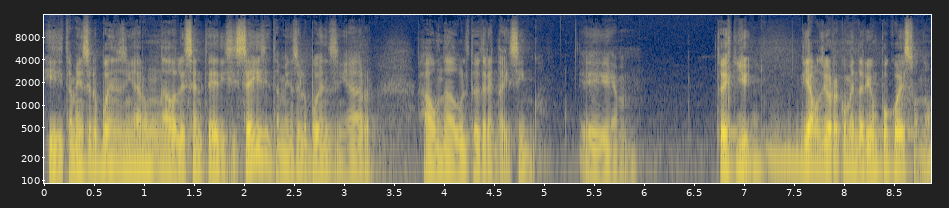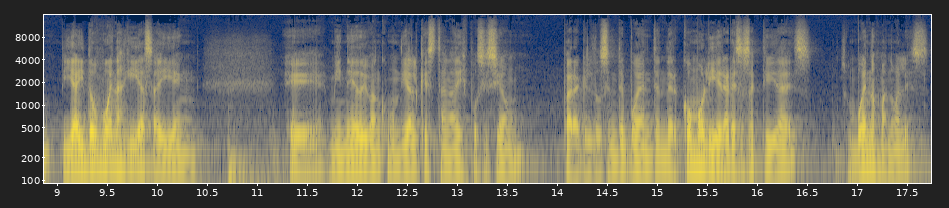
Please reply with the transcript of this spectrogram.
Y también se lo puedes enseñar a un adolescente de 16 y también se lo puedes enseñar a un adulto de 35. Eh, entonces, digamos, yo recomendaría un poco eso, ¿no? Y hay dos buenas guías ahí en eh, Minedo y Banco Mundial que están a disposición para que el docente pueda entender cómo liderar esas actividades. Son buenos manuales,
